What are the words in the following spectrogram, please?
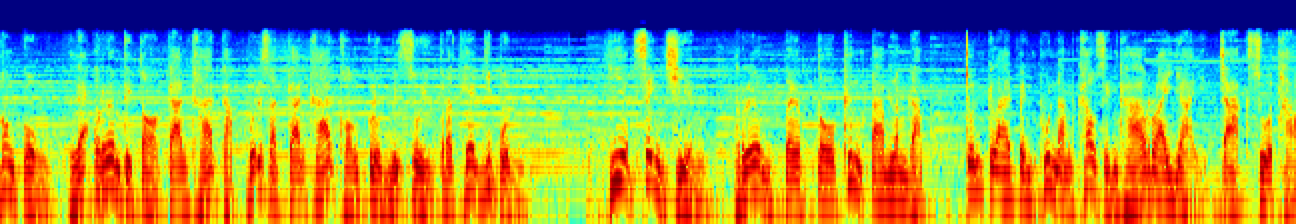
ฮ่องกง และเริ่มติดต่อการค้ากับบริษัทการค้าของกลุ่มมิตซุยประเทศญี่ปุ่น เฮียบเส้งเชียง เริ่มเติบโตขึ้นตามลำดับ จนกลายเป็นผู้นำเข้าสินค้ารายใหญ่จากสัวเถา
